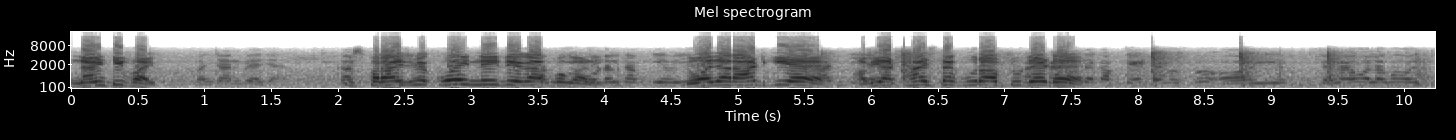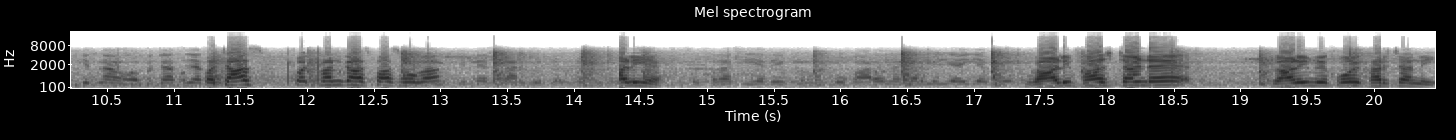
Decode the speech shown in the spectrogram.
95 पंचानवे हज़ार। इस प्राइस में कोई नहीं देगा आपको गाड़ी। मॉडल कब की है 2008 की है 2008 की। अभी 28 तक पूरा अप टू डेट है। अपडेट है दोस्तों और ये चला हुआ लगभग कितना होगा? पचास हज़ार पचास पचपन के आसपास होगा। गाड़ी है। सत्रह की है देख लो। बोकारो नंबर मिल जाएगी आप लोग को गाड़ी फ़र्स्ट हैंड है गाड़ी में कोई खर्चा नहीं।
